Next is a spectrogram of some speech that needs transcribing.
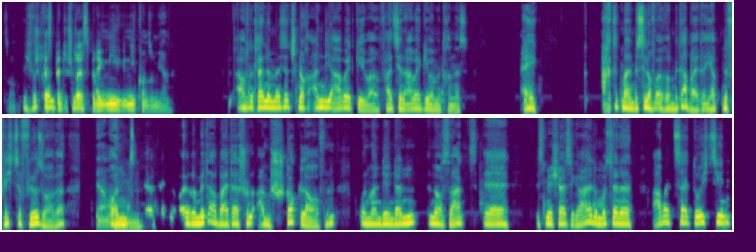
So. Ich Stressbe gern- stressbedingt nie, nie konsumieren. Auch eine kleine Message noch an die Arbeitgeber, falls hier ein Arbeitgeber mit drin ist. Ey, achtet mal ein bisschen auf eure Mitarbeiter. Ihr habt eine Pflicht zur Fürsorge. Ja, Und Mhm. äh, eure Mitarbeiter schon am Stock laufen und man denen dann noch sagt, äh, ist mir scheißegal, du musst deine Arbeitszeit durchziehen,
